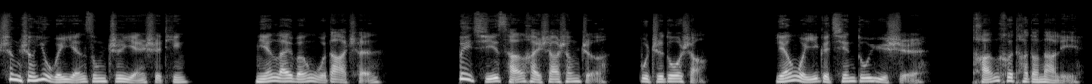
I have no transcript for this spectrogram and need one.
圣上又为严嵩之言视听。年来文武大臣被其残害杀伤者，不知多少。量我一个迁都御史。弹劾他到那里，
